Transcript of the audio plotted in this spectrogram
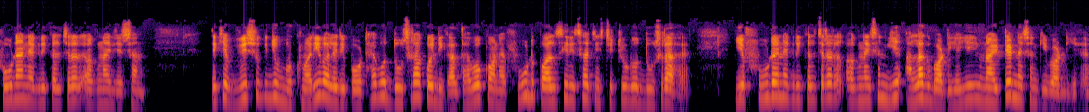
फ़ूड एंड एग्रीकल्चरल ऑर्गेनाइजेशन देखिए, विश्व की जो भुखमरी वाली रिपोर्ट है, वो दूसरा कोई निकालता है, वो कौन है? फ़ूड पॉलिसी रिसर्च इंस्टीट्यूट वो दूसरा है। ये फ़ूड एंड एग्रीकल्चरल ऑर्गेनाइजेशन ये अलग बॉडी है, ये यूनाइटेड नेशन की बॉडी है।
